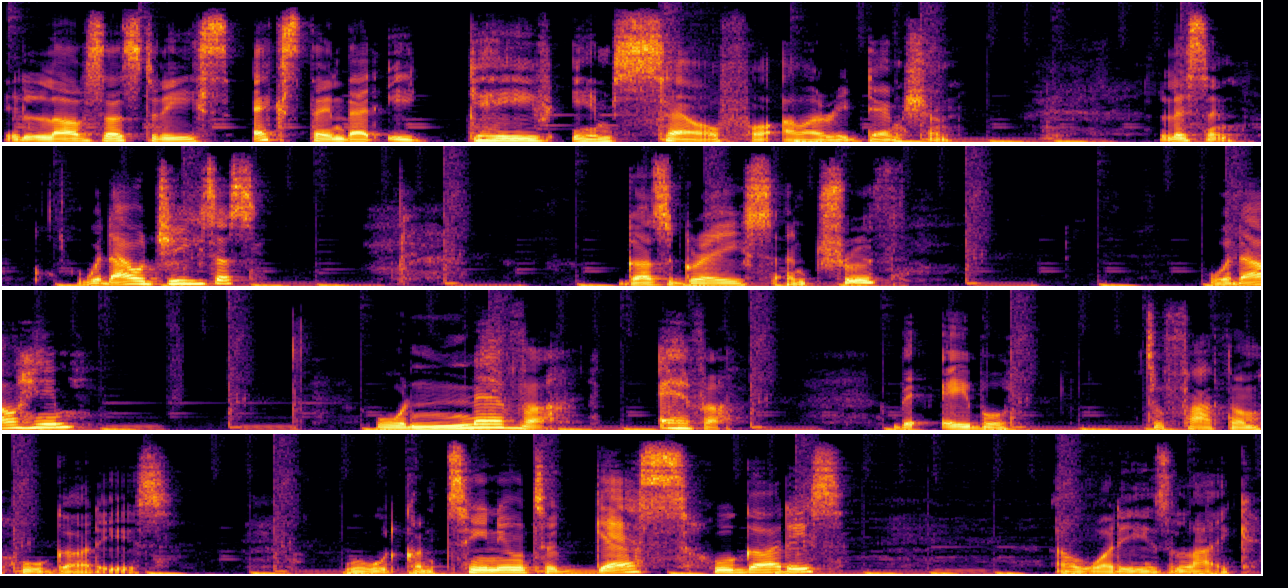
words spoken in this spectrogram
He loves us to the extent that He gave Himself for our redemption. Listen, without Jesus, God's grace and truth, without Him, we will never, ever be able to fathom who God is. We would continue to guess who God is and what He is like.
